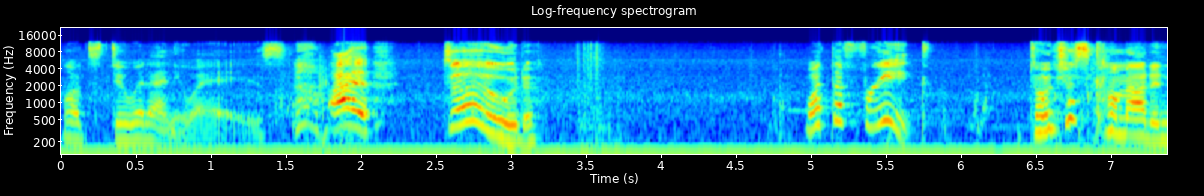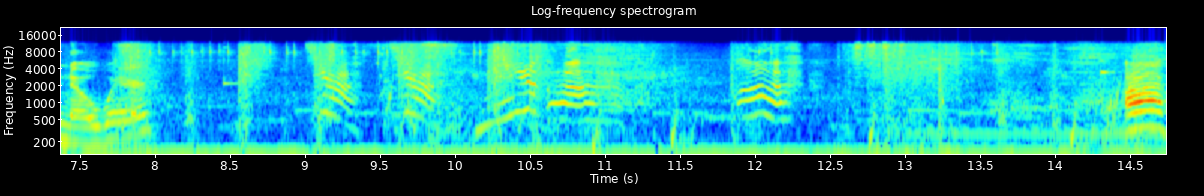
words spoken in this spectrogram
Let's do it anyways. I, dude! What the freak? Don't just come out of nowhere. Ah!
